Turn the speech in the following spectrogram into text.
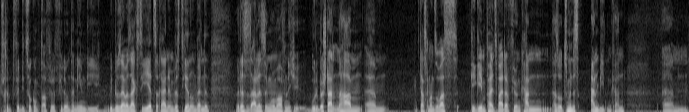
Schritt für die Zukunft auch für viele Unternehmen, die, wie du selber sagst, die jetzt rein investieren und wenn wir das jetzt alles irgendwann mal hoffentlich gut überstanden haben, ähm, dass man sowas gegebenenfalls weiterführen kann, also zumindest anbieten kann. Ähm,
